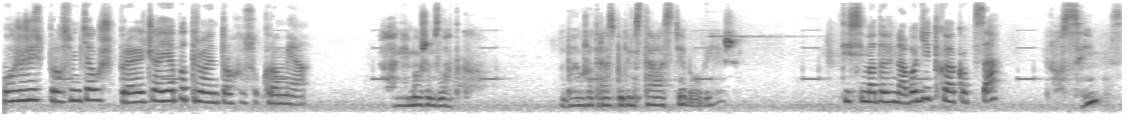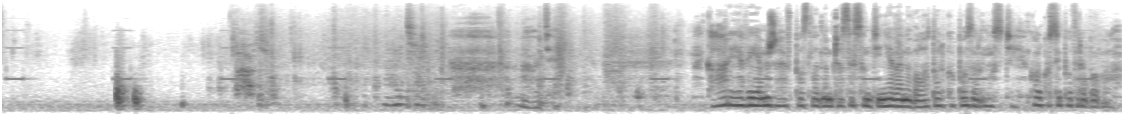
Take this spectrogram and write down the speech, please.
Môžeš ísť prosím ťa už preč a ja potrebujem trochu súkromia. Ale nemôžem, Zlatko. Lebo ja už teraz budem stále s tebou, vieš? Ty si ma dáš na vodítko ako psa? Prosím. Ahojte. Ahojte. Ahojte. Klári, ja viem, že v poslednom čase som ti nevenovala toľko pozornosti, koľko si potrebovala.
